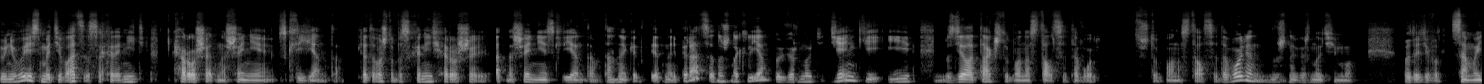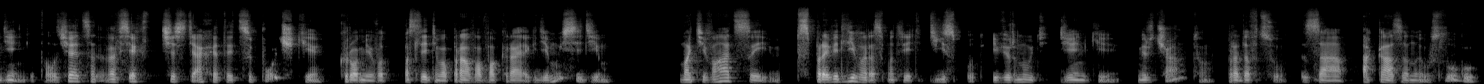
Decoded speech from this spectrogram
у него есть мотивация сохранить хорошие отношения с клиентом. Для того, чтобы сохранить хорошие отношения с клиентом в данной конкретной операции, нужно клиенту вернуть деньги и сделать так, чтобы он остался доволен чтобы он остался доволен, нужно вернуть ему вот эти вот самые деньги. Получается, во всех частях этой цепочки, кроме вот последнего правого края, где мы сидим, мотивации справедливо рассмотреть диспут и вернуть деньги мерчанту, продавцу, за оказанную услугу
